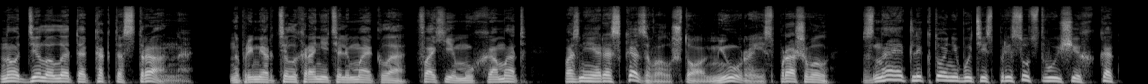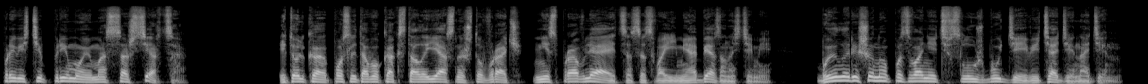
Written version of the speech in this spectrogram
Но делал это как-то странно. Например, телохранитель Майкла Фахим Мухаммад позднее рассказывал, что Мюррей спрашивал, знает ли кто-нибудь из присутствующих, как провести прямой массаж сердца. И только после того, как стало ясно, что врач не справляется со своими обязанностями, было решено позвонить в службу 911.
